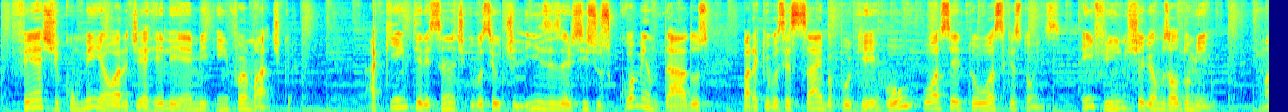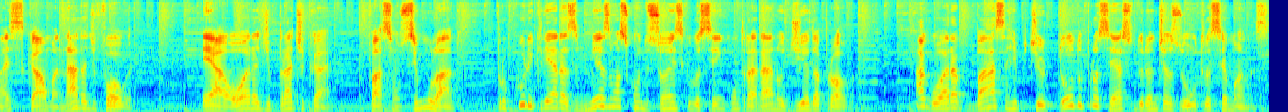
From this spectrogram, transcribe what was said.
Feche com meia hora de RLM e informática. Aqui é interessante que você utilize exercícios comentados para que você saiba por que errou ou acertou as questões. Enfim, chegamos ao domingo. Mas calma, nada de folga. É a hora de praticar. Faça um simulado. Procure criar as mesmas condições que você encontrará no dia da prova. Agora basta repetir todo o processo durante as outras semanas.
